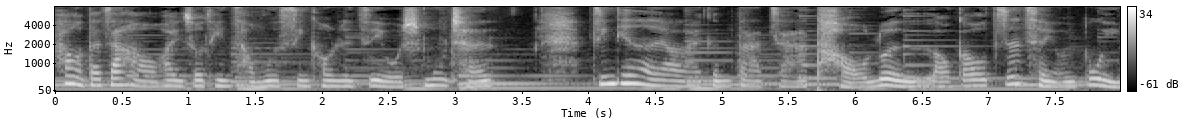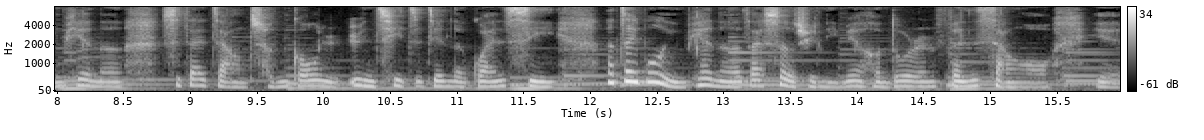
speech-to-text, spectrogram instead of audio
嗨大家好，欢迎收听草木星空日记，我是沐晨。今天呢，要来跟大家讨论老高之前有一部影片呢，是在讲成功与运气之间的关系。那这部影片呢，在社群里面很多人分享哦，也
